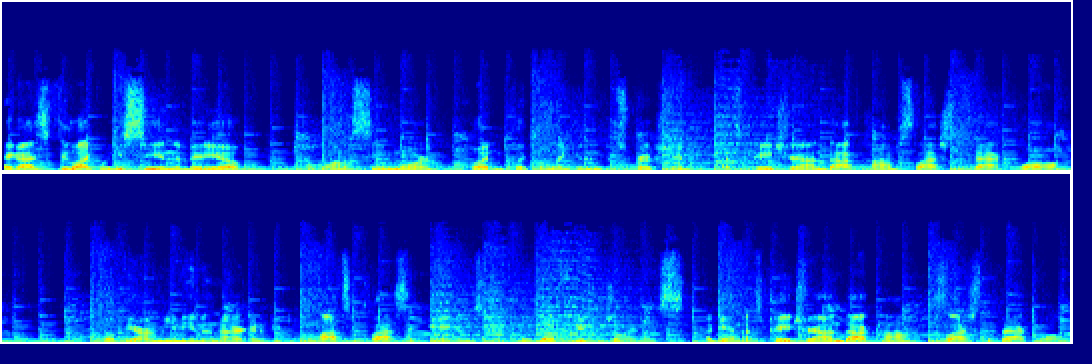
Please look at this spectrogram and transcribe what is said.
Hey guys, if you like what you see in the video and want to see more, go ahead and click the link in the description. That's patreon.com slash the back wall. Filthy Armenian and I are going to be doing lots of classic games. We'd love for you to join us. Again, that's patreon.com slash the back wall.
